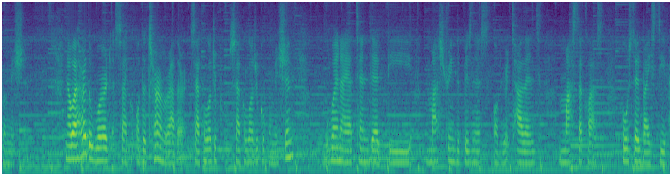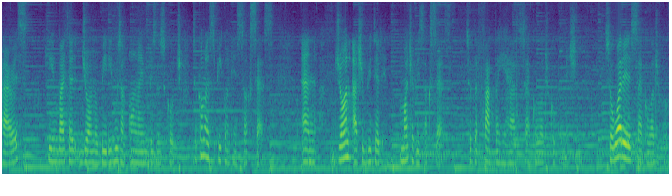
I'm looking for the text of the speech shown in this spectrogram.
permission. Now, I heard the word psycho, or the term rather, psychological psychological permission when I attended the Mastering the Business of Your Talent masterclass hosted by Steve Harris. He invited John Obidi, who's an online business coach, to come and speak on his success. And John attributed much of his success to the fact that he had psychological permission. So, what is psychological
